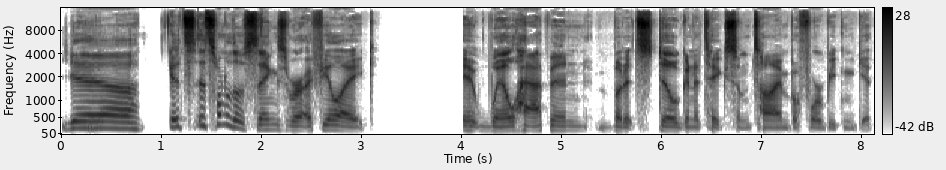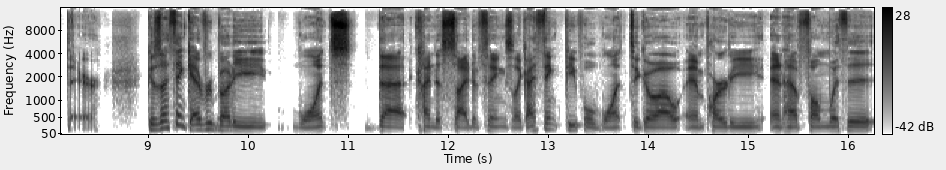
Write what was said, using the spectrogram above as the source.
Yeah, it's it's one of those things where I feel like it will happen, but it's still going to take some time before we can get there. Because I think everybody wants that kind of side of things. Like I think people want to go out and party and have fun with it,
